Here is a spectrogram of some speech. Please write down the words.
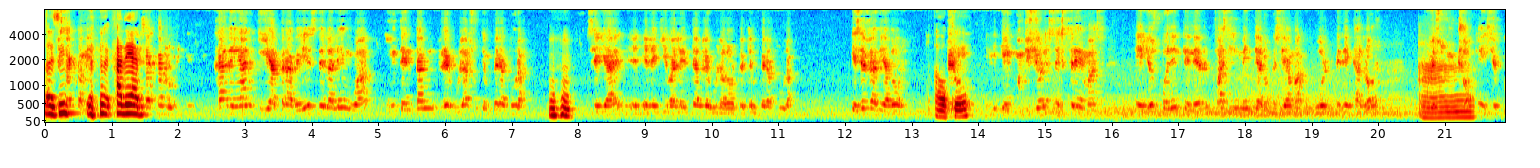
Así, jadean. Jadean y a través de la lengua intentan regular su temperatura. Sería el, equivalente al regulador de temperatura. Ese es radiador. Ah, okay. Pero en condiciones extremas, ellos pueden tener fácilmente algo que se llama golpe de calor. Es un ah. choque y se punto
